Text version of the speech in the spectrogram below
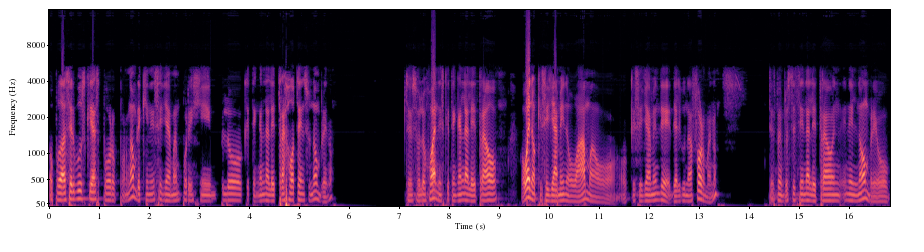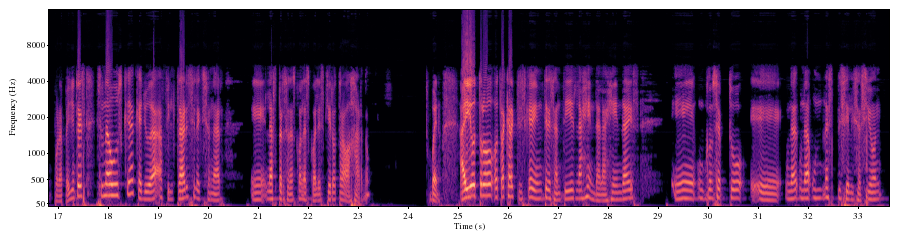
O puedo hacer búsquedas por, por nombre, quienes se llaman, por ejemplo, que tengan la letra J en su nombre, ¿no? Entonces solo Juanes que tengan la letra O, o bueno, que se llamen Obama o, que se llamen de, alguna forma, ¿no? Entonces, por ejemplo, ustedes tienen la letra O en, el nombre o por apellido. Entonces, es una búsqueda que ayuda a filtrar y seleccionar eh, las personas con las cuales quiero trabajar, ¿no? Bueno, hay otro, otra característica bien interesante y es la agenda. La agenda es eh, un concepto, eh, una, una, especialización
